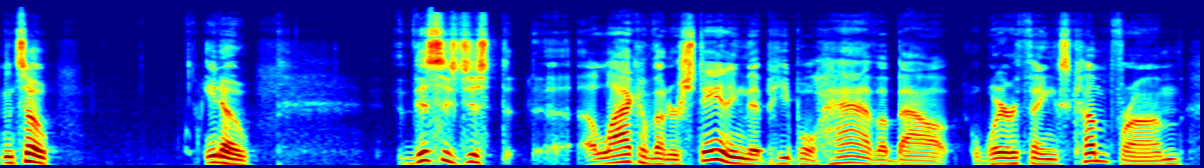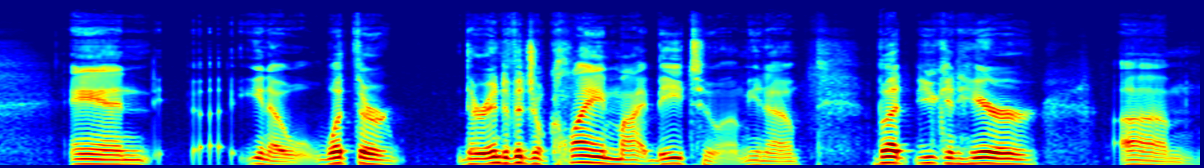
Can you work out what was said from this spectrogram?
And so, you know, this is just a lack of understanding that people have about where things come from and you know what their their individual claim might be to them, you know. But you can hear um,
